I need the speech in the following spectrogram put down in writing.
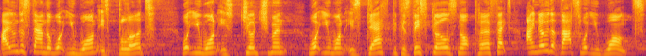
I understand that what you want is blood, what you want is judgment, what you want is death because this girl's not perfect. I know that that's what you want.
